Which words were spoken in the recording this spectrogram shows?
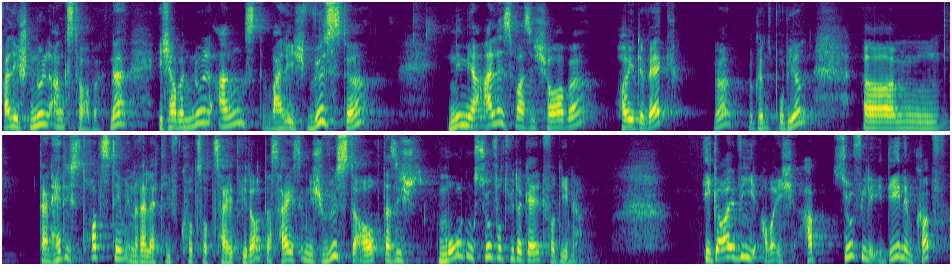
weil ich null Angst habe. Ne? Ich habe null Angst, weil ich wüsste, nimm mir alles, was ich habe, heute weg. Ne? Wir können es probieren. Ähm, dann hätte ich es trotzdem in relativ kurzer Zeit wieder. Das heißt, und ich wüsste auch, dass ich morgen sofort wieder Geld verdiene. Egal wie, aber ich habe so viele Ideen im Kopf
